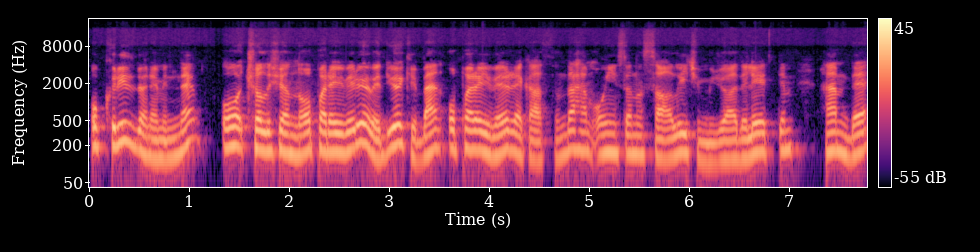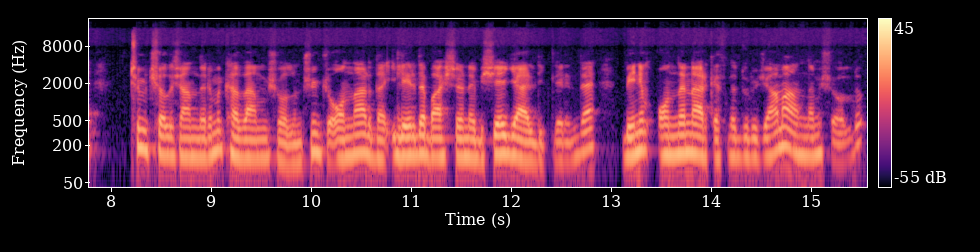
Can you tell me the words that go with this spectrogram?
O kriz döneminde o çalışanına o parayı veriyor ve diyor ki ben o parayı vererek aslında hem o insanın sağlığı için mücadele ettim hem de tüm çalışanlarımı kazanmış oldum. Çünkü onlar da ileride başlarına bir şey geldiklerinde benim onların arkasında duracağımı anlamış oldu.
